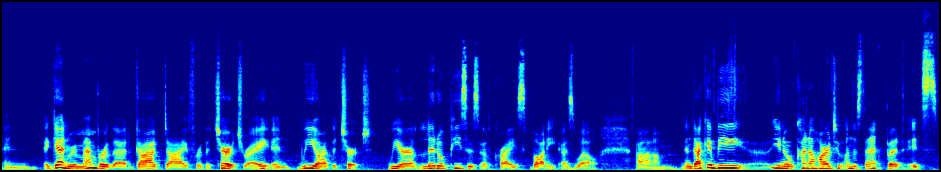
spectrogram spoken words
and again remember that god died for the church right? And we are the church. We are little pieces of christ's body as well. Um, and that can be you know kind of hard to understand but it's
